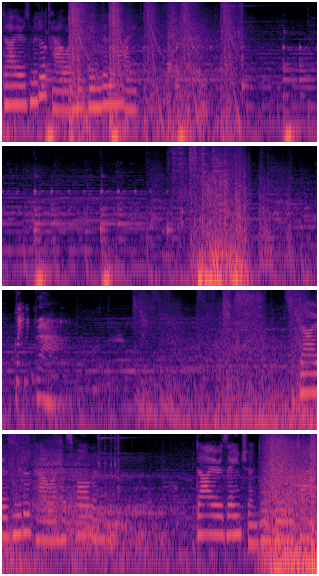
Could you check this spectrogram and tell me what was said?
Dire's middle tower has been denied. Dire's middle tower has fallen. Dire's ancient is being attacked.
